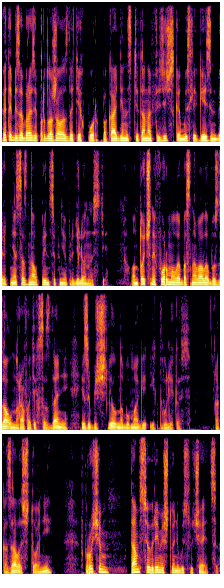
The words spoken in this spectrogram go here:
Это безобразие продолжалось до тех пор, пока один из титанов физической мысли Гейзенберг не осознал принцип неопределенности. Он точной формулой обосновал и обуздал нрав этих созданий и запечатлел на бумаге их двуликость. Оказалось, что они, впрочем, там все время что-нибудь случается.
